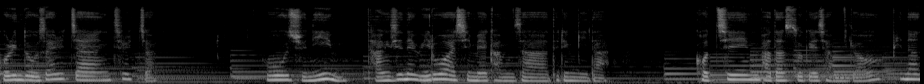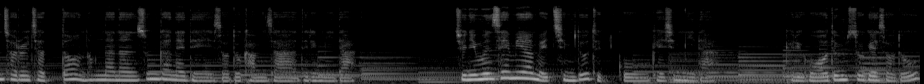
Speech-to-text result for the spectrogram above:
고린도후서 1장 7절 오 주님, 당신의 위로하심에 감사드립니다. 거친 바닷속에 잠겨 피난처를 찾던 험난한 순간에 대해서도 감사드립니다. 주님은 세미한 외침도 듣고 계십니다. 그리고 어둠 속에서도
